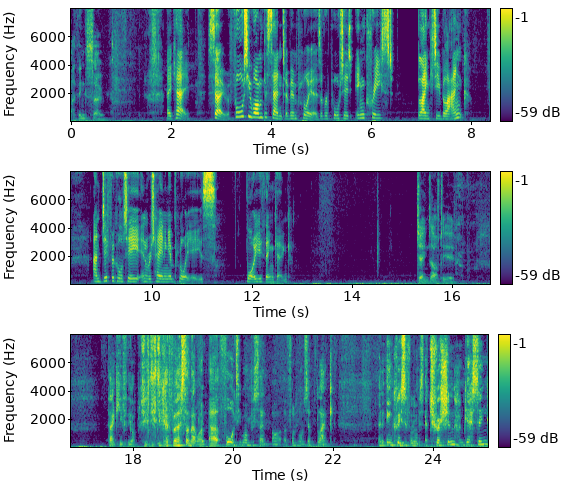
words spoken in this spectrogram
I think so. Okay, so 41% of employers have reported increased blankety blank and difficulty in retaining employees. What are you thinking? James, after you. Thank you for the opportunity to go first on that one. Uh, Forty-one percent, uh, forty-one percent blank, an increase of forty-one percent attrition. I'm guessing.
